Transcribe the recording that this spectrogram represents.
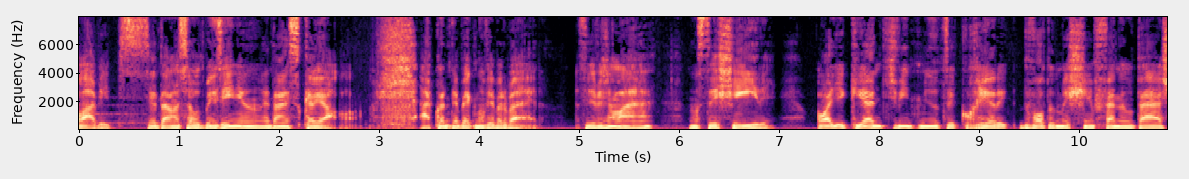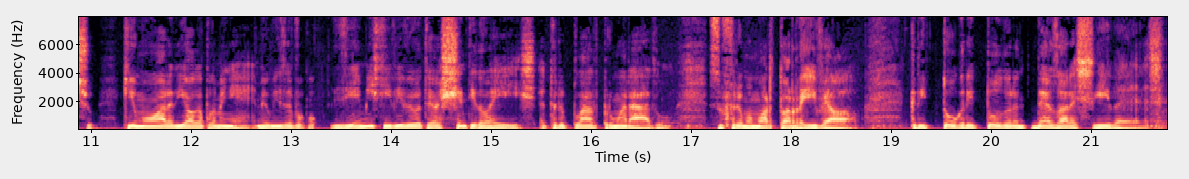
Olá, Pips. Então, a saúde benzinho? Então, esse cabelo. Há quanto tempo é que não vê barbeiro? Vocês vejam lá, não se deixe ir. Olha que antes 20 minutos a correr de volta de uma chinfana no tacho que uma hora de yoga pela manhã. Meu bisavô dizia-me isto e viveu até aos 102, atropelado por um arado. Sofreu uma morte horrível. Gritou, gritou durante 10 horas seguidas.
